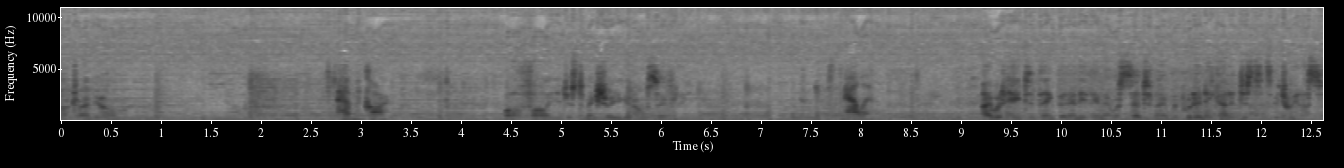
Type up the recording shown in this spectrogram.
I'll drive you home. I have my car. Well, I'll follow you just to make sure you get home safely. Alan. I would hate to think that anything that was said tonight would put any kind of distance between us.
